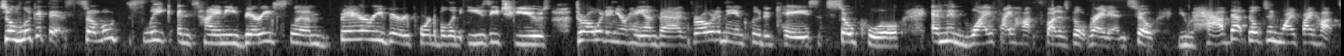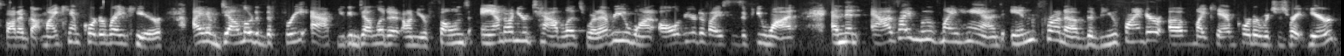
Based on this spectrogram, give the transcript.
So look at this. So sleek and tiny, very slim, very very portable and easy to use. Throw it in your handbag, throw it in the included case. It's so cool. And then Wi-Fi hotspot is built right in. So you have that built-in Wi-Fi hotspot. I've got my camcorder right here. I have downloaded the free app. You can download it on your phones and on your tablets, whatever you want, all of your devices if you want. And then as I move my hand in front of the viewfinder of my camcorder, which is right here,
